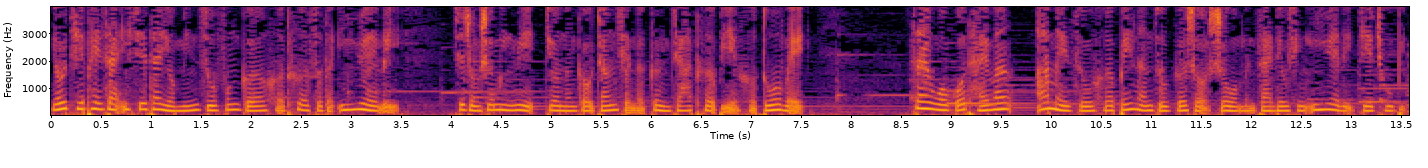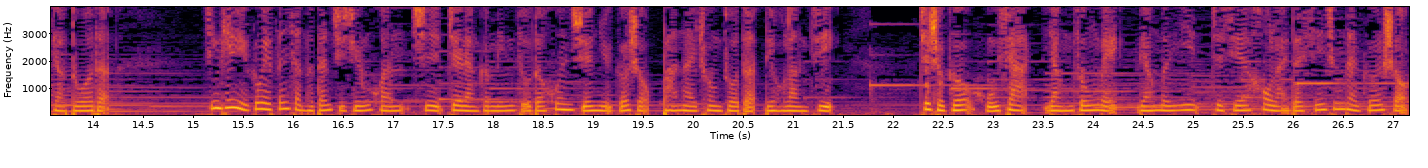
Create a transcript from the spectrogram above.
尤其配在一些带有民族风格和特色的音乐里，这种生命力就能够彰显得更加特别和多维。在我国台湾，阿美族和卑南族歌手是我们在流行音乐里接触比较多的。今天与各位分享的单曲循环是这两个民族的混血女歌手巴奈创作的《流浪记》。这首歌，胡夏、杨宗纬、梁文音这些后来的新生代歌手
